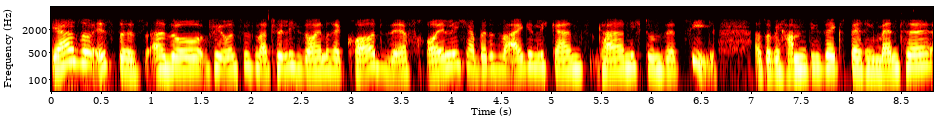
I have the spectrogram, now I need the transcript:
Ja, so ist es. Also für uns ist natürlich so ein Rekord sehr erfreulich, aber das war eigentlich ganz, gar nicht unser Ziel. Also wir haben diese Experimente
